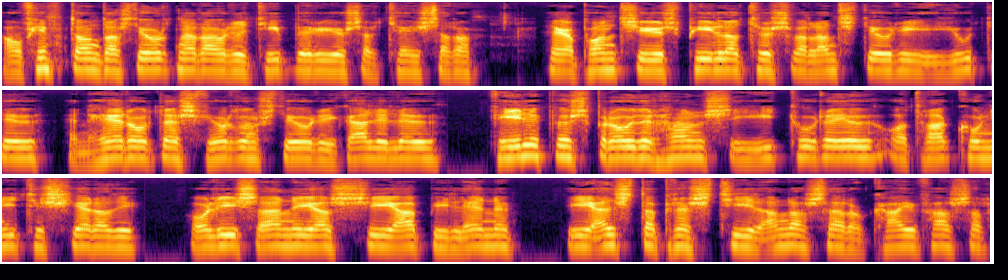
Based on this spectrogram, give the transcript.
á 15. stjórnar ári Tíberiusar keisara, þegar Pontius Pilatus var landstjóri í Júteu en Herodes fjörðungstjóri í Galileu, Filipus bróður hans í Ítúreu og Trakonítis héradi og Lísanias í Abilene í eldstaprestíð annarsar og Kæfasar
